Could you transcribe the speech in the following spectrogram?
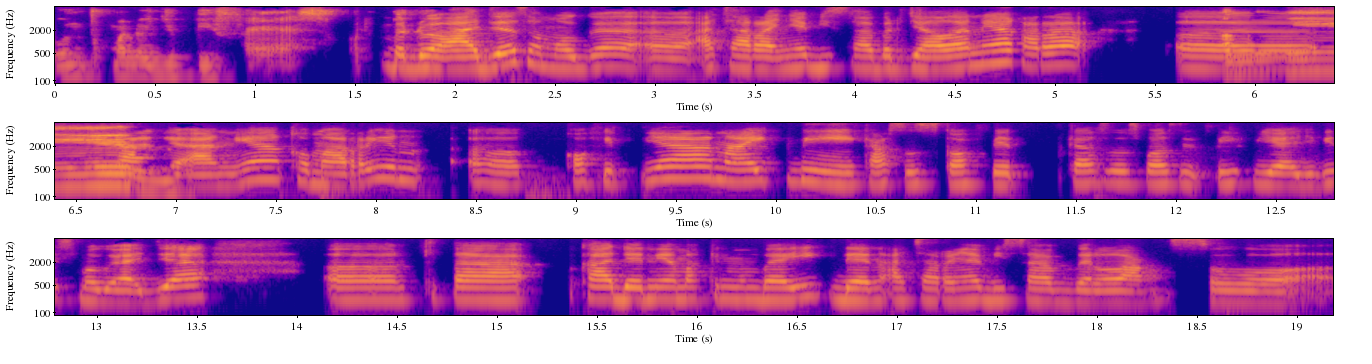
untuk menuju PIFES. Berdoa aja semoga uh, acaranya bisa berjalan ya, karena uh, keadaannya kemarin uh, COVID-nya naik nih, kasus COVID, kasus positif ya. Jadi semoga aja uh, kita keadaannya makin membaik dan acaranya bisa berlangsung.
